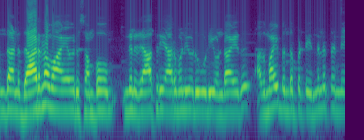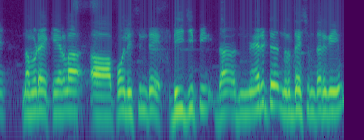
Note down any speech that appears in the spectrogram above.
എന്താണ് ദാരുണമായ ഒരു സംഭവം ഇന്നലെ രാത്രി ആറു മണിയോടുകൂടി ഉണ്ടായത്. അതുമായി ബന്ധപ്പെട്ട് ഇന്നലെ തന്നെ നമ്മുടെ കേരള പോലീസിന്റെ ഡി ജി പി നേരിട്ട് നിർദ്ദേശം തരുകയും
